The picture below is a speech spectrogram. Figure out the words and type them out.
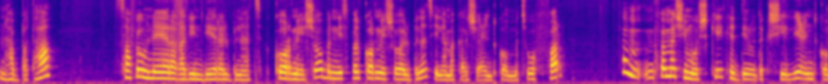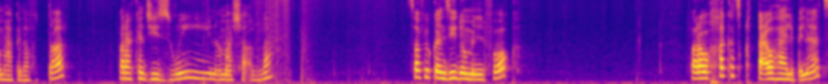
نهبطها. صافي وهنايا راه غادي ندير البنات cornichon. بالنسبة لل cornichon البنات إلا ما كانش عندكم متوفر فماشي مشكل كديروا داكشي اللي عندكم هكذا في الدار. راه كتجي زوينة ما شاء الله. صافي وكنزيدو من الفوق. فراه واخا كتقطعوها البنات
